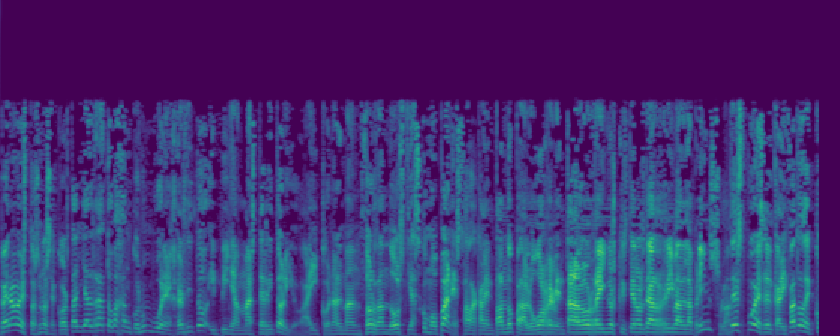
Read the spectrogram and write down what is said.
Pero estos no se cortan y al rato bajan con un buen ejército y pillan más territorio. Ahí con Almanzor dando hostias como pan estaba calentando para luego reventar a los reinos cristianos de arriba de la península. Después, el califato de Córdoba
